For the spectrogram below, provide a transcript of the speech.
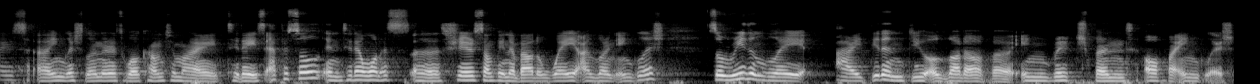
guys, uh, English learners, welcome to my today's episode. And today I want to uh, share something about the way I learn English. So recently, I didn't do a lot of uh, enrichment of my English.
